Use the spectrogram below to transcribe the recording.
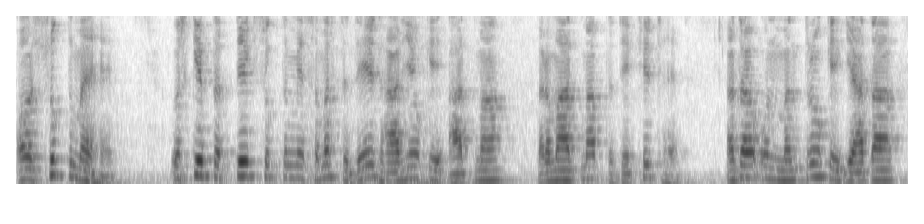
और सुक्तमय है। उसके प्रत्येक सुक्त में समस्त देहधारियों के आत्मा, परमात्मा प्रतिष्ठित है। अतः उन मंत्रों के ज्ञाता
